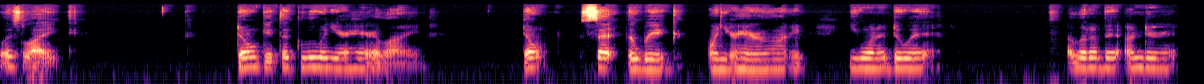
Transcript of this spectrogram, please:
was like, don't get the glue in your hairline. Don't set the wig on your hairline. You want to do it a little bit under it.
